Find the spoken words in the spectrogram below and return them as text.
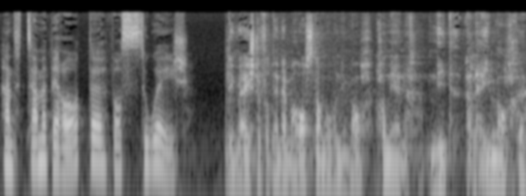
haben zusammen beraten, was zu tun ist. Die meisten von diesen Massnahmen, die ich mache, kann ich eigentlich nicht allein machen.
